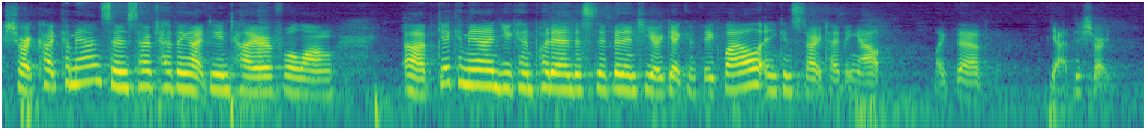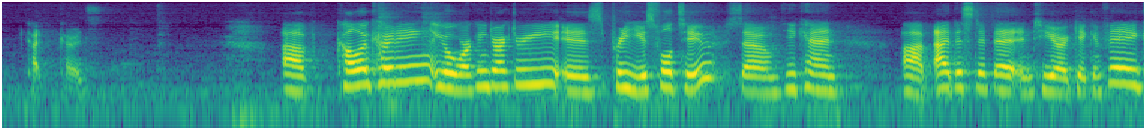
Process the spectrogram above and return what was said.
shortcut commands. So instead of typing out the entire full long uh, git command, you can put in the snippet into your git config file, and you can start typing out like the, yeah, the shortcut codes. Uh, color coding your working directory is pretty useful too. So you can uh, add the snippet into your git config,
